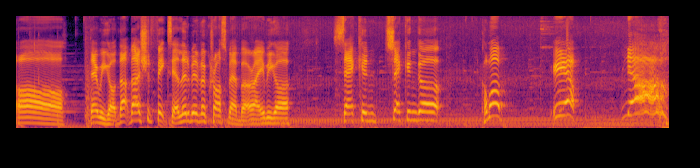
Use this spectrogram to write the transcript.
Oh, there we go. That, that should fix it. A little bit of a cross member. All right, here we go. Second, second go. Come on. Yep. No.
